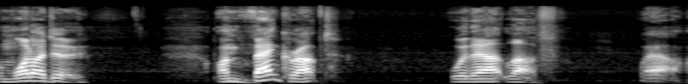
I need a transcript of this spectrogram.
and what I do, I'm bankrupt without love. Wow.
